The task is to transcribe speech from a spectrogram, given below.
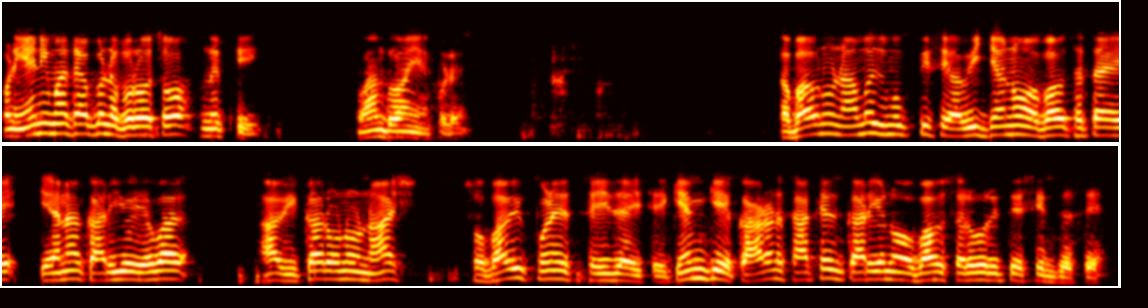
પણ એની માથે આપણને ભરોસો નથી. વાંધો અહીંયા પડે. અભાવનું નામ જ મુક્તિ છે. અવિદ્યાનો અભાવ થતા એના કાર્યો એવા આ વિકારોનો નાશ સ્વાભાવિકપણે થઈ જાય છે. કેમ કે કારણ સાથે જ કાર્યનો અભાવ સર્વ રીતે સિદ્ધ છે.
